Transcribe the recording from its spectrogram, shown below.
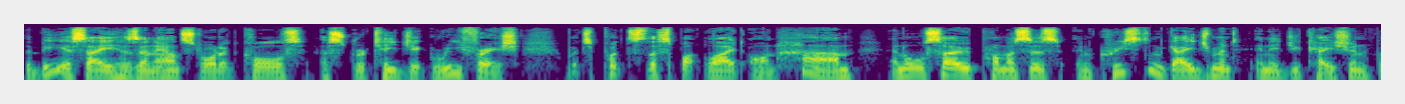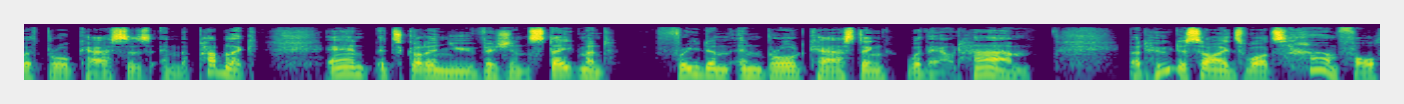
The BSA has announced what it calls a strategic refresh, which puts the spotlight on harm and also promises increased engagement in education with broadcasters and the public. And it's got a new vision statement freedom in broadcasting without harm. But who decides what's harmful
